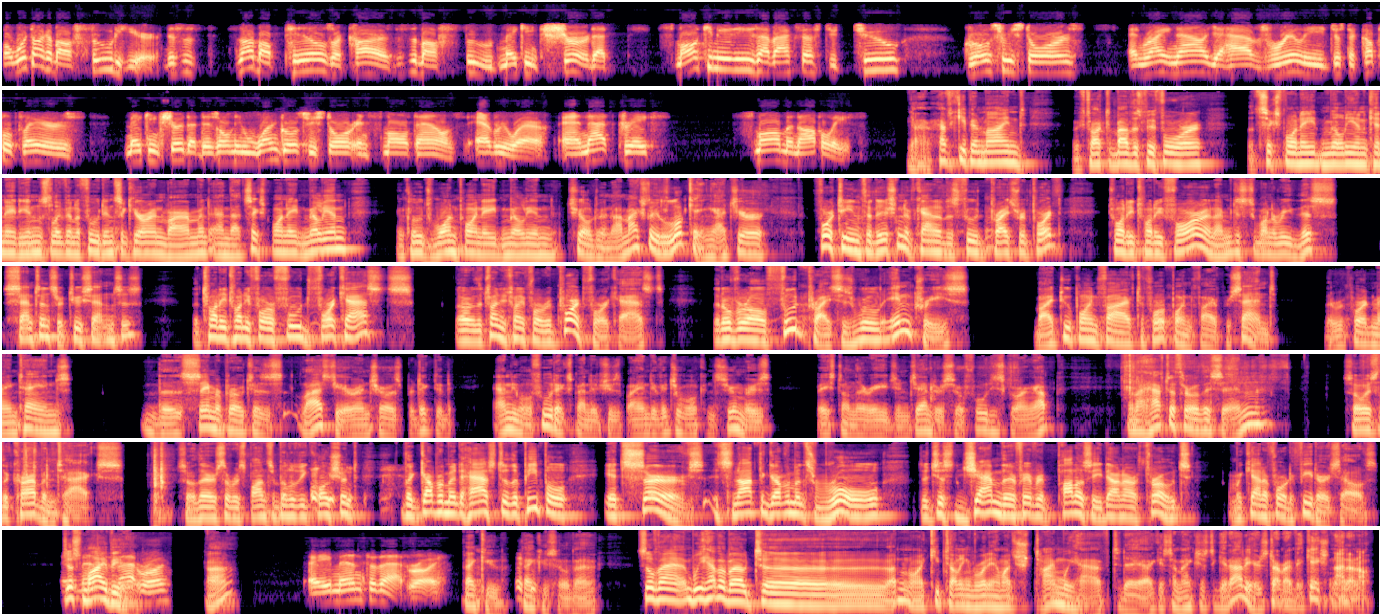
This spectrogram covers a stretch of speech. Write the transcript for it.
But we're talking about food here. This is it's not about pills or cars. This is about food, making sure that small communities have access to two grocery stores. And right now, you have really just a couple of players making sure that there's only one grocery store in small towns everywhere. And that creates small monopolies. Yeah, have to keep in mind, we've talked about this before, that 6.8 million Canadians live in a food insecure environment, and that 6.8 million includes 1.8 million children. I'm actually looking at your 14th edition of Canada's Food Price Report 2024, and I just want to read this sentence or two sentences. The 2024 food forecasts, or the 2024 report forecasts, that overall food prices will increase by 2.5 to 4.5 percent. The report maintains the same approach as last year and shows predicted annual food expenditures by individual consumers based on their age and gender. So food is going up. And I have to throw this in. So is the carbon tax. So there's the responsibility quotient the government has to the people it serves. It's not the government's role to just jam their favorite policy down our throats when we can't afford to feed ourselves. Just Amen my view. That, Roy. Huh? Amen to that, Roy. Thank you. Thank you, Sylvain. Sylvain, we have about, uh, I don't know, I keep telling everybody how much time we have today. I guess I'm anxious to get out of here and start my vacation. I don't know.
